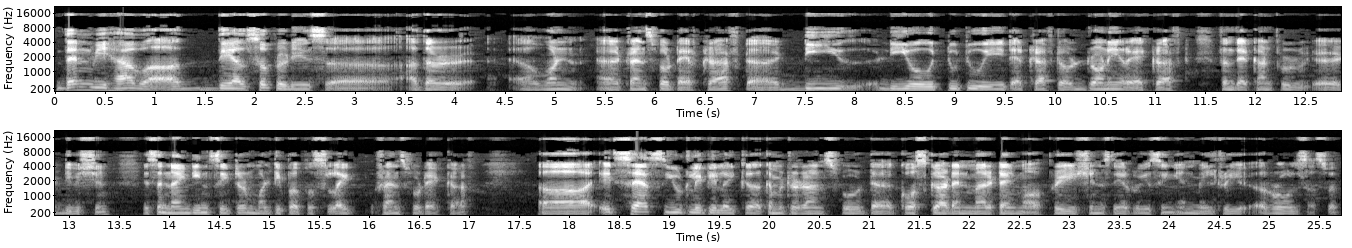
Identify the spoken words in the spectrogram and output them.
Then we have uh, they also produce other one uh, transport aircraft, uh, D DO228 aircraft or Dornier aircraft from their Kanpur uh, division. It's a 19-seater multi-purpose light transport aircraft. Uh, it has utility like uh, commuter transport, uh, coast guard and maritime operations they are using and military roles as well.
